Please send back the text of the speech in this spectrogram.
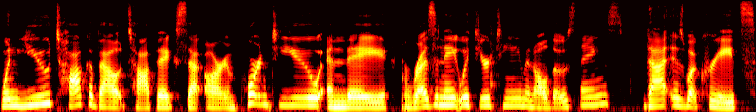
when you talk about topics that are important to you and they resonate with your team and all those things, that is what creates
